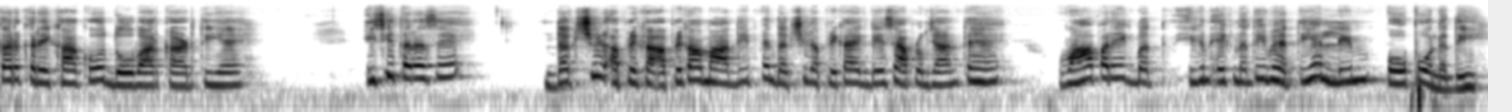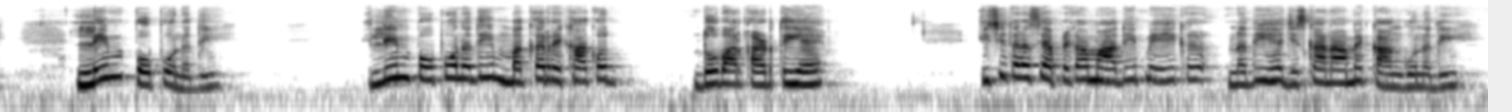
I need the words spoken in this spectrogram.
कर्क रेखा को दो बार काटती है। इसी तरह से दक्षिण अफ्रीका अफ्रीका महाद्वीप में दक्षिण अफ्रीका एक देश है आप लोग जानते हैं। वहाँ पर एक बत, एक, एक नदी बहती है लिम पोपो नदी। लिम पोपो नदी लिम पोपो नदी मकर रेखा को दो बार काटती है। इसी तरह से अफ्रीका महाद्वीप में एक नदी है, जिसका नाम है कांगो नदी।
